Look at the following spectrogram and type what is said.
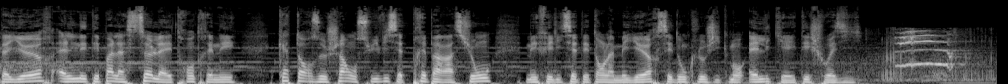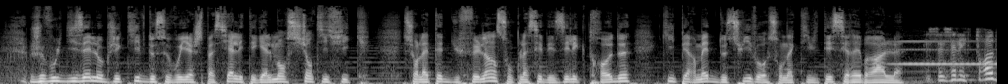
D'ailleurs, elle n'était pas la seule à être entraînée. 14 chats ont suivi cette préparation, mais Félicette étant la meilleure, c'est donc logiquement elle qui a été choisie. Je vous le disais, l'objectif de ce voyage spatial est également scientifique. Sur la tête du félin sont placées des électrodes qui permettent de suivre son activité cérébrale. Ces électrodes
